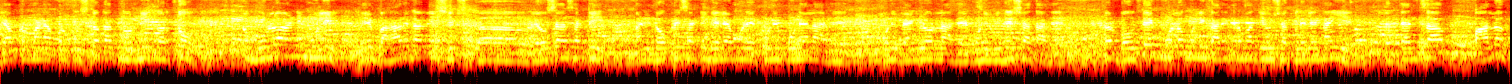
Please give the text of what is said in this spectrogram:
ज्याप्रमाणे आपण पुस्तकात नोंदणी करतो तर मुलं आणि मुली हे बाहेरगावी शिक्ष व्यवसायासाठी आणि नोकरीसाठी गेल्यामुळे कोणी पुण्याला आहे कोणी बँगलोरला आहे कोणी विदेशात आहे तर बहुतेक मुलं मुली कार्यक्रमात येऊ शकलेले नाही आहे तर त्यांचा पालक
